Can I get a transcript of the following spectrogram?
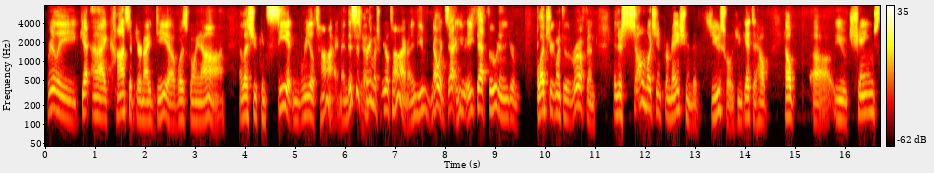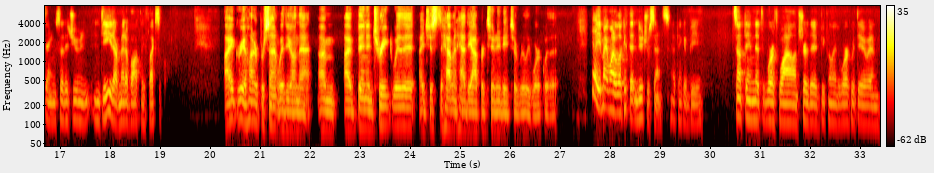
really get an eye concept or an idea of what's going on unless you can see it in real time. And this is yeah. pretty much real time. I and mean, you know exactly you ate that food and your blood sugar went through the roof and and there's so much information that's useful that you can get to help help uh, you change things so that you indeed are metabolically flexible. I agree 100% with you on that. Um, I've been intrigued with it. I just haven't had the opportunity to really work with it. Yeah, you might want to look at that NutriSense. I think it'd be something that's worthwhile. I'm sure they'd be willing to work with you and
